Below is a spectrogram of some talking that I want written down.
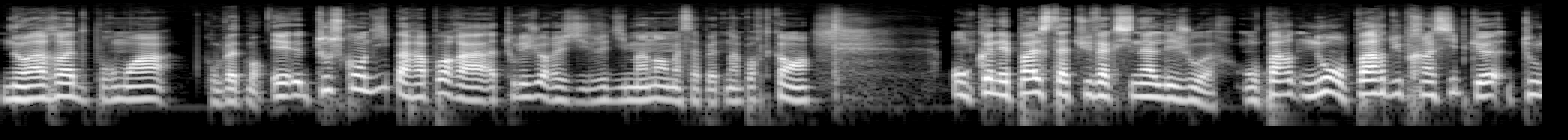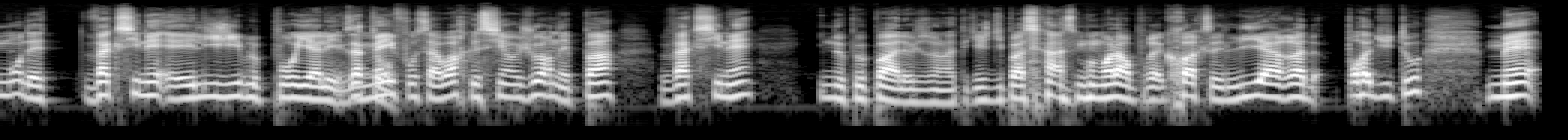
Noah Rod, pour moi, complètement. et tout ce qu'on dit par rapport à, à tous les joueurs, et je, je le dis maintenant, mais ça peut être n'importe quand, hein, on ne connaît pas le statut vaccinal des joueurs. On part, nous, on part du principe que tout le monde est vacciné et éligible pour y aller. Exactement. Mais il faut savoir que si un joueur n'est pas vacciné, il ne peut pas aller aux Jeux Olympiques. Et je dis pas ça à ce moment-là, on pourrait croire que c'est lié à Rod, pas du tout. Mais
